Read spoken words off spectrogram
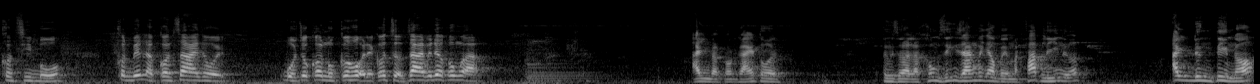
con xin bố. Con biết là con sai rồi. Bố cho con một cơ hội để con sửa sai với được không ạ? Anh và con gái tôi từ giờ là không dính dáng với nhau về mặt pháp lý nữa. Anh đừng tìm nó,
